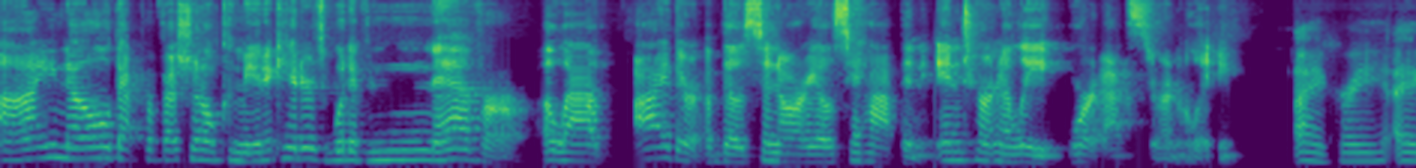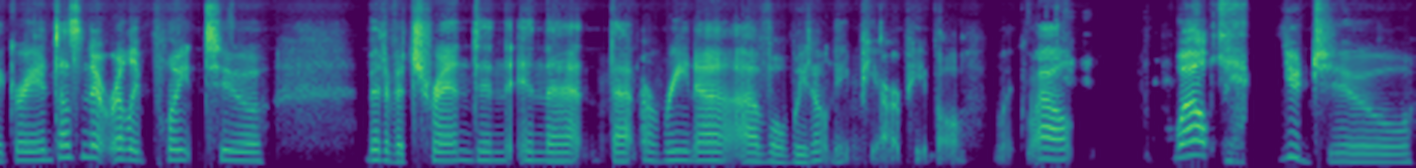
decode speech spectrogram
i know that professional communicators would have never allowed either of those scenarios to happen internally or externally i agree i agree and doesn't it really point to a bit of a trend in in that that arena of well we don't need PR people like well well yeah. You do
